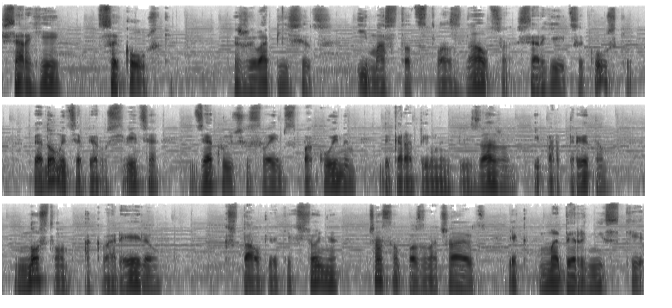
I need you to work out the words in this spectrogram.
Сергей Цыкоўскі, жывапісец і мастацтвазнаўца Сергей Цыкоўскі, вядомы цяпер у свеце, дзякуючы сваім спакойным дэкаратыўным пейзажам і партрэтам, мноствам аквареляў, кшталт якіх сёння часам пазначаюць як мадэрнісцкі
